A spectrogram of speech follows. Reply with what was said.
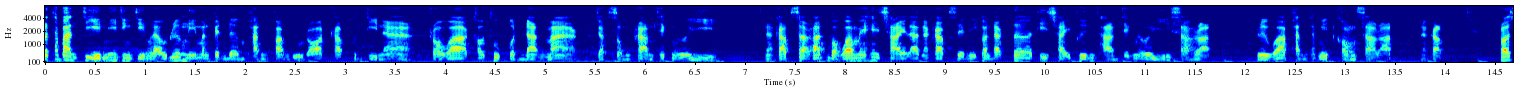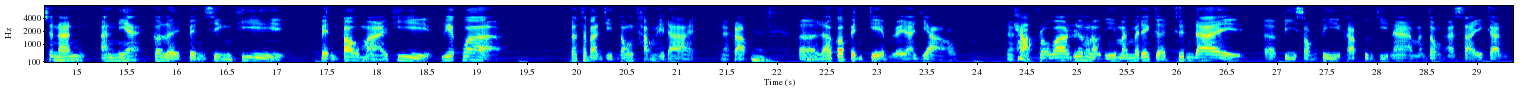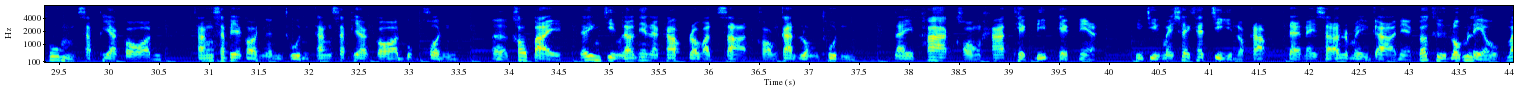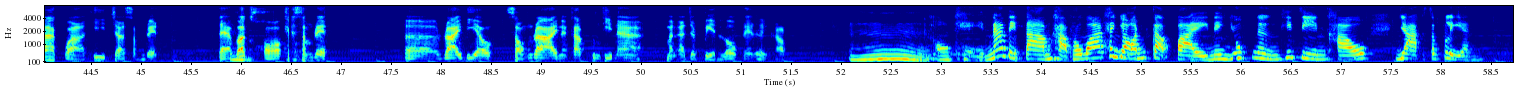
รัฐบาลจีนนี่จริง ๆ แล้วเรื่องนี้มันเป็นเดิมพันความอยู่รอดครับคุณทีน่าเพราะว่าเขาถูกกดดันมากจากสงครามเทคโนโลยีนะครับสหรัฐบอกว่าไม่ให้ใช้แล้วนะครับเซมิคอนดักเตอร์ที่ใช้พื้นฐานเทคโนโลยีสหรัฐ หรือว่าพันธมิตรของสหรัฐนะครับเพราะฉะนั้นอันนี้ก็เลยเป็นสิ่งที่เป็นเป้าหมายที่เรียกว่ารัฐบาลจีนต้องทำให้ได้ นะครับแล้วก็เป็นเกมระยะยาวนะครับเพราะว่าเรื่องเหล่านี้มันไม่ได้เกิดขึ้นได้ปี 2 ปีครับคุณทีน่ามันต้องอาศัยการทุ่มทรัพยากร ทั้งทรัพยากรเงินทุน ทั้งทรัพยากรบุคคลเข้าไป แล้วจริง ๆ แล้วเนี่ยนะครับประวัติศาสตร์ของการลงทุนในภาคของ Hard Tech Deep Tech เนี่ยจริง ๆ ไม่ใช่แค่จีนหรอกครับ แต่ในสหรัฐอเมริกาเนี่ยก็คือล้มเหลวมากกว่าที่จะสำเร็จ แต่ว่าขอแค่สำเร็จรายเดียว 2 รายนะครับคุณทีน่า มันอาจจะเปลี่ยนโลกได้เลยครับ อืมโอเค น่าติดตามค่ะ เพราะว่าถ้าย้อนกลับไปในยุคหนึ่งที่จีนเขาอยากจะเปลี่ยน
